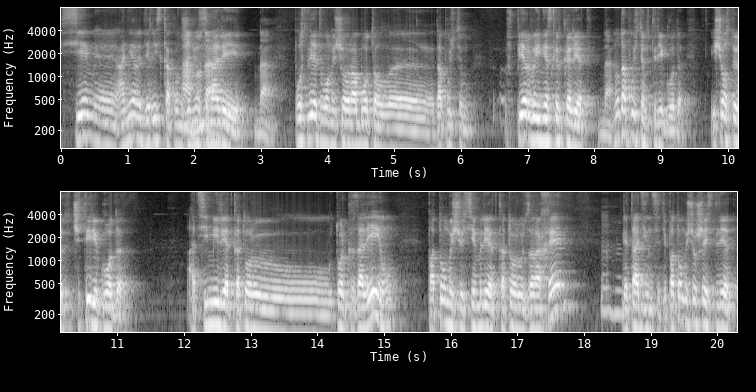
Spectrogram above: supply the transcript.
Семь, э, они родились, как он А, ну женился да. на Лее. Да, После этого он еще работал, э, допустим, в первые несколько лет. Да. Ну, допустим, в три года. Еще остается четыре года от семи лет, которую только за Лею, потом еще семь лет, которую за Рахель, это 11, и потом еще 6 лет,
